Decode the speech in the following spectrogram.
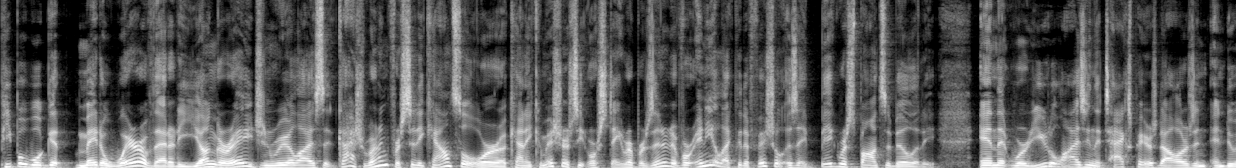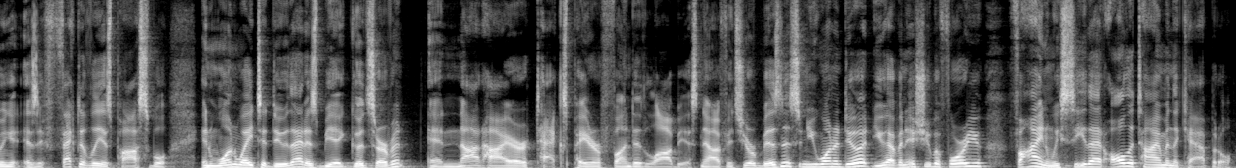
people will get made aware of that at a younger age and realize that, gosh, running for city council or a county commissioner seat or state representative or any elected official is a big responsibility. And that we're utilizing the taxpayers' dollars and, and doing it as effectively as possible. And one way to do that is be a good servant and not hire taxpayer funded lobbyists. Now, if it's your business and you want to do it, you have an issue before you, fine. We see that all the time in the Capitol.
